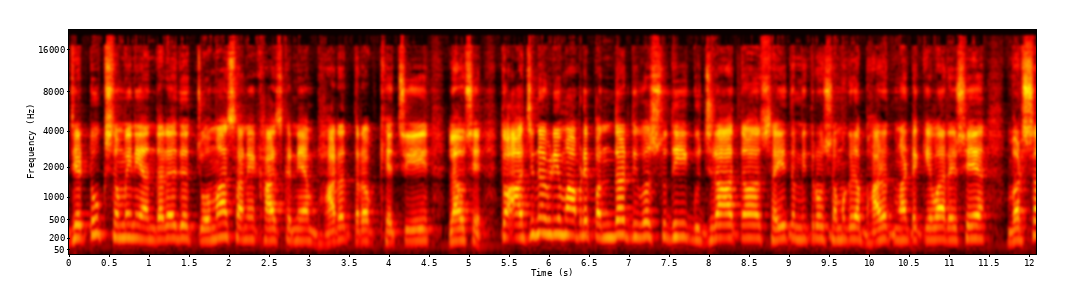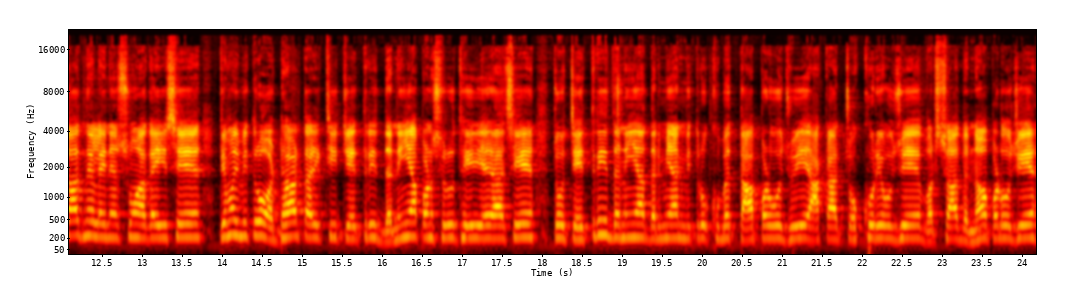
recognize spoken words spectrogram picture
જે ટૂંક સમયની અંદર જ ચોમાસાને ખાસ કરીને ભારત તરફ ખેંચી લાવશે. તો આજના વિડીયોમાં આપણે પંદર દિવસ સુધી ગુજરાત સહિત મિત્રો સમગ્ર ભારત માટે કેવા રહેશે, વરસાદને લઈને શું આગાહી છે, તેમજ મિત્રો અઢાર તારીખથી ચૈત્રી દનૈયા પણ શરૂ થઈ રહ્યા છે. તો ચૈત્રી દનૈયા દરમિયાન મિત્રો ખૂબ જ તાપ પડવો જોઈએ, આકાશ ચોખ્ખું રહેવું જોઈએ, વરસાદ ન પડવો જોઈએ.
